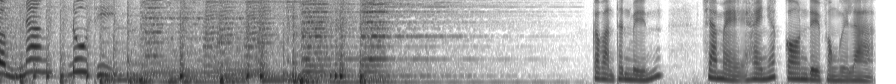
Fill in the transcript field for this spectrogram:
Cẩm nang đô thị Các bạn thân mến, cha mẹ hay nhắc con đề phòng người lạ.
